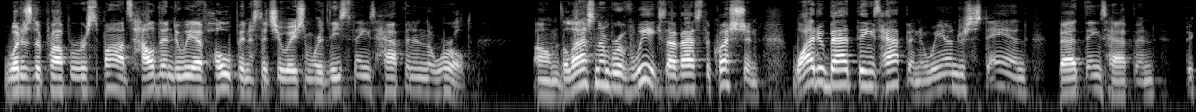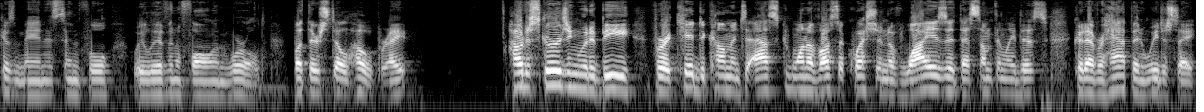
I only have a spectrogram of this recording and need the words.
What is the proper response? How then do we have hope in a situation where these things happen in the world? Um, the last number of weeks, I've asked the question why do bad things happen? And we understand bad things happen because man is sinful. We live in a fallen world. But there's still hope, right? How discouraging would it be for a kid to come and to ask one of us a question of why is it that something like this could ever happen? We just say,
